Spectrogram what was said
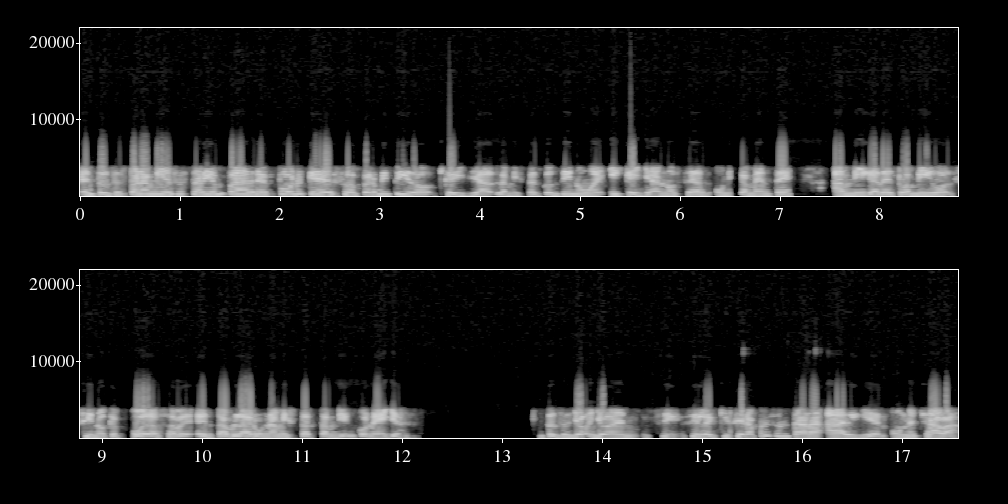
Entonces, para mí eso está bien padre porque eso ha permitido que ya la amistad continúe y que ya no seas únicamente amiga de tu amigo, sino que puedas saber, entablar una amistad también con ellas. Entonces yo, yo en, si, si le quisiera presentar a alguien, una chava,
